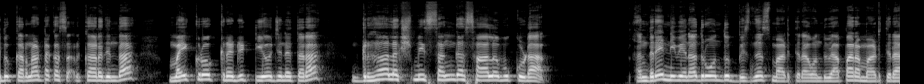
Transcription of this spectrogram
ಇದು ಕರ್ನಾಟಕ ಸರ್ಕಾರದಿಂದ ಮೈಕ್ರೋ ಕ್ರೆಡಿಟ್ ಯೋಜನೆ ಥರ ಗೃಹಲಕ್ಷ್ಮಿ ಸಂಘ ಸಾಲವು ಕೂಡ. ಅಂದರೆ ನೀವೇನಾದರೂ ಒಂದು ಬಿಸ್ನೆಸ್ ಮಾಡ್ತೀರಾ, ಒಂದು ವ್ಯಾಪಾರ ಮಾಡ್ತೀರಾ,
